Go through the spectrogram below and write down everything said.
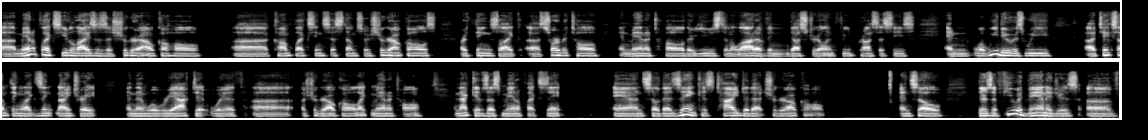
Uh, Manni-Plex utilizes a sugar alcohol uh, complexing system. So sugar alcohols are things like uh, sorbitol and mannitol. They're used in a lot of industrial and food processes. And what we do is we uh, take something like zinc nitrate and then we'll react it with uh, a sugar alcohol like mannitol, and that gives us Manni-Plex zinc. And so that zinc is tied to that sugar alcohol. And so there's a few advantages of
